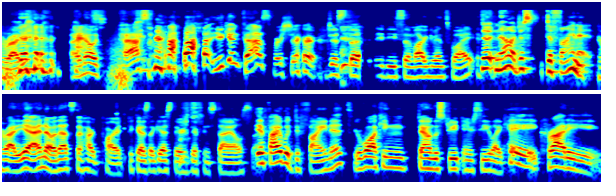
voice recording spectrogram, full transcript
Right. I know it's pass. you can pass for sure. Just uh, maybe some arguments why. no, just define it. Karate. Yeah, I know that's the hard part because I guess there's different styles. If I would define it, you're walking down the street and you see like, hey, karate,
